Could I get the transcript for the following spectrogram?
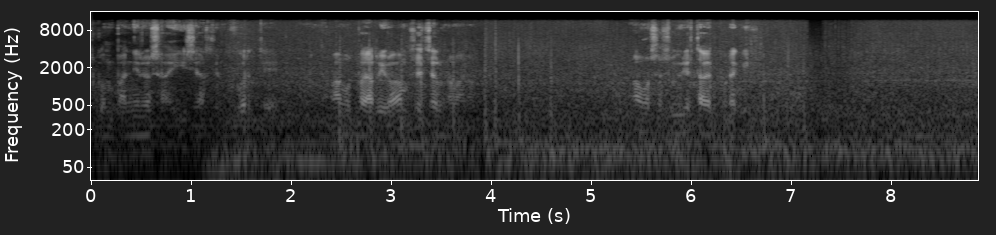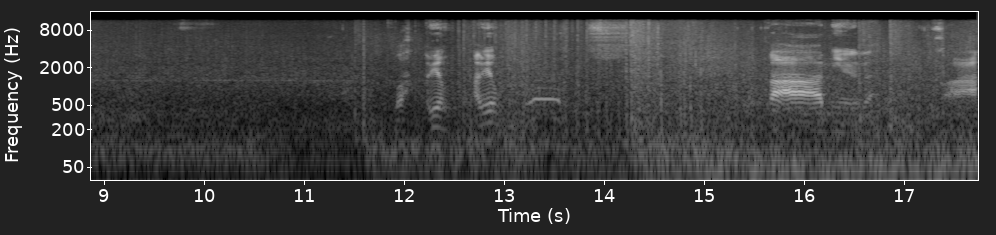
Los compañeros ahí se hacen fuerte. Vamos para arriba, vamos a echar una mano. Vamos a subir esta vez por aquí. Buah, avión, avión. Ah, mierda. Ah,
